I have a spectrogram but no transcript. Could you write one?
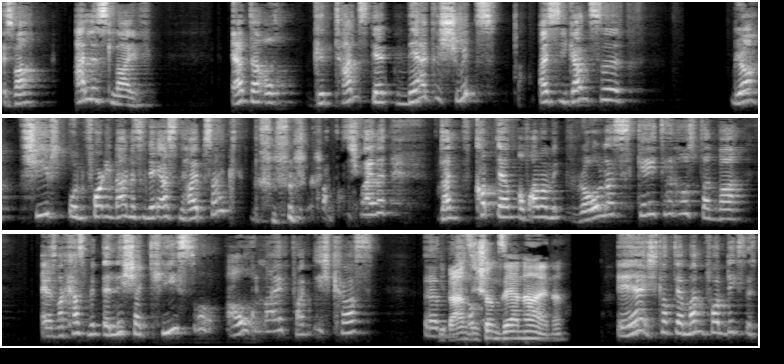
Es war alles live. Er hat da auch getanzt, der hat mehr geschwitzt als die ganze, ja, Chiefs und 49ers in der ersten Halbzeit. ich meine, dann kommt er auf einmal mit Roller Skater raus, dann war, ey, das war krass mit Alicia Keys so, auch live, fand ich krass. Ähm, Die waren ich sich schon sehr nahe, ne? Ja, ich glaube, der Mann von Dings ist,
